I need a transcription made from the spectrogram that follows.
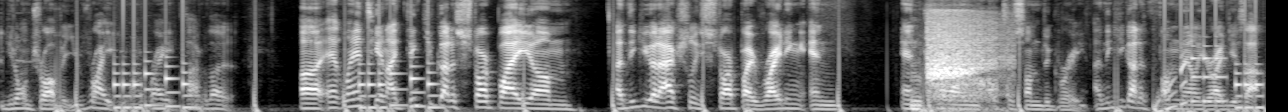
you don't draw, but you write. You to write. Uh, Atlantean, I think you got to start by, um, I think you got to actually start by writing and and drawing to some degree. I think you got to thumbnail your ideas up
